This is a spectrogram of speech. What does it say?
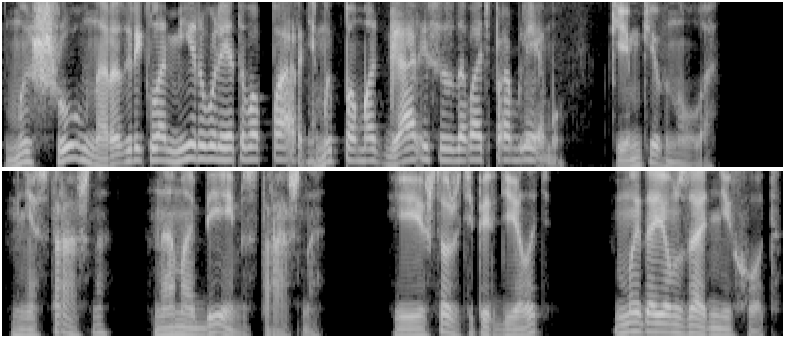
Мы шумно разрекламировали этого парня, мы помогали создавать проблему. Ким кивнула. Мне страшно. Нам обеим страшно. И что же теперь делать? Мы даем задний ход.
